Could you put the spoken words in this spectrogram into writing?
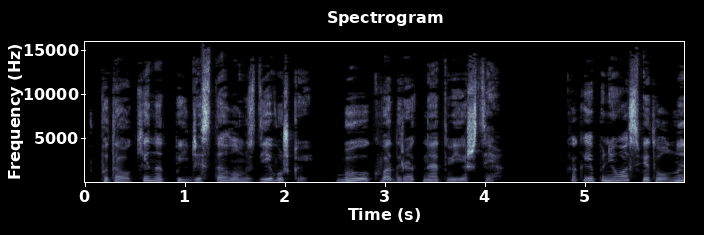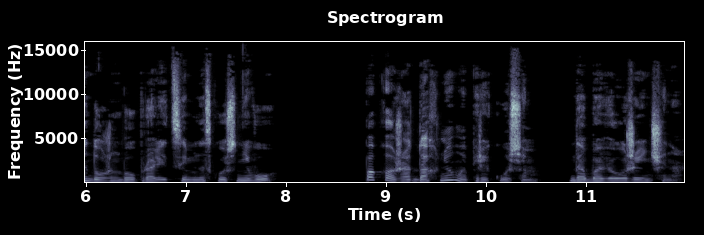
В потолке над пьедесталом с девушкой было квадратное отверстие. Как я поняла, свет луны должен был пролиться именно сквозь него. «Пока же отдохнем и перекусим», – добавила женщина.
